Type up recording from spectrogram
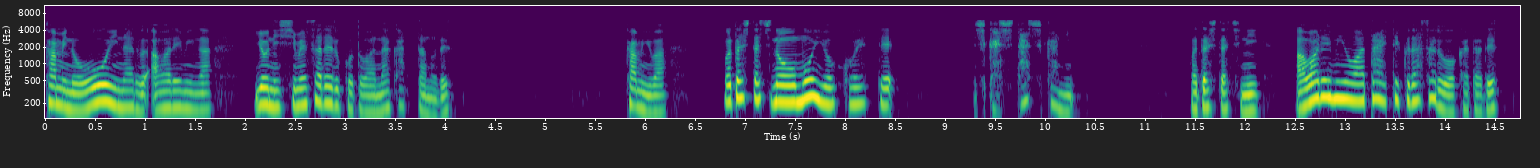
神の大いなる憐れみが世に示されることはなかったのです。神は私たちの思いを超えて、しかし確かに、私たちに憐れみを与えてくださるお方です。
